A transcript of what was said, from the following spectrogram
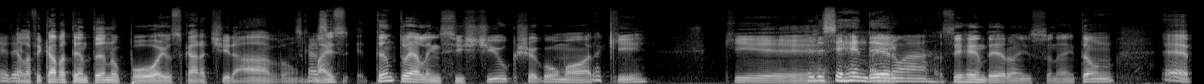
É, ela ficava tentando pôr, aí os caras tiravam. Os caras mas se... tanto ela insistiu que chegou uma hora que. que Eles se renderam a. Se renderam a isso, né? Então, é.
